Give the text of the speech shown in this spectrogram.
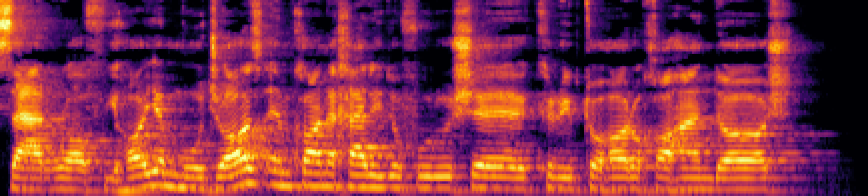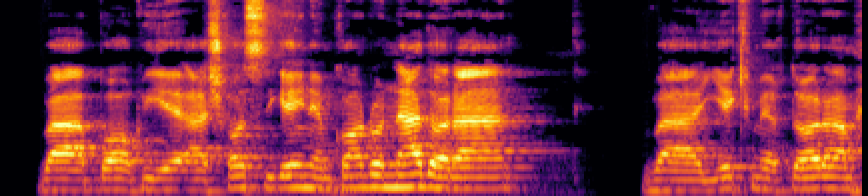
صرافی های مجاز امکان خرید و فروش کریپتوها رو خواهند داشت و باقی اشخاص دیگه این امکان رو ندارن و یک مقدارم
